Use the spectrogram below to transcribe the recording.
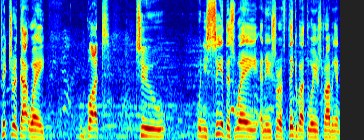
picture it that way. But to when you see it this way and you sort of think about the way you're describing it,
